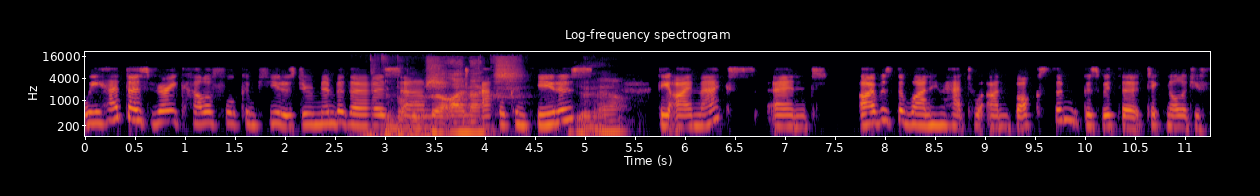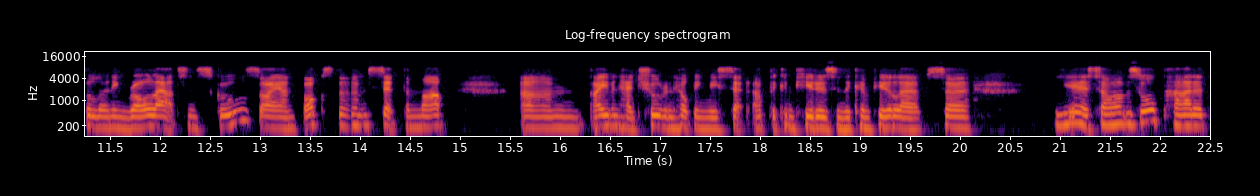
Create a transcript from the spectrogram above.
we had those very colorful computers. Do you remember those um, Apple computers? Yeah. The iMacs. And I was the one who had to unbox them because with the technology for learning rollouts in schools, I unboxed them, set them up. Um, I even had children helping me set up the computers in the computer lab. So, yeah, so I was all part of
